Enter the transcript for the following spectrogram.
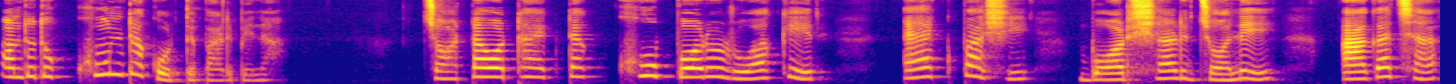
অন্তত খুনটা করতে পারবে না। চটা ওঠা একটা খুব বড় রোয়াকের এক পাশে বর্ষার জলে আগাছা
